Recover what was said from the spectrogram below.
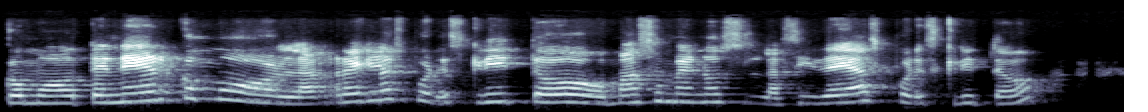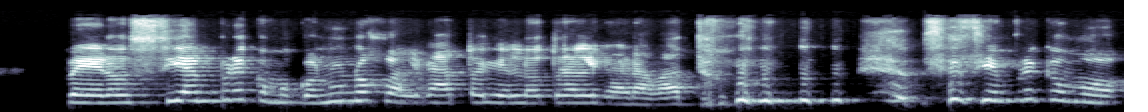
Como tener como las reglas por escrito o más o menos las ideas por escrito, pero siempre como con un ojo al gato y el otro al garabato. o sea, siempre como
